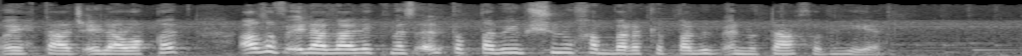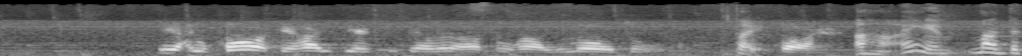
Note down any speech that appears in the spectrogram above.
ويحتاج إلى وقت. أضف إلى ذلك مسألة الطبيب شنو خبرك الطبيب أنه تاخذ هي؟ يعني فواكه هاي فيتامينات وهاي موز طيب. أها أي مادة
